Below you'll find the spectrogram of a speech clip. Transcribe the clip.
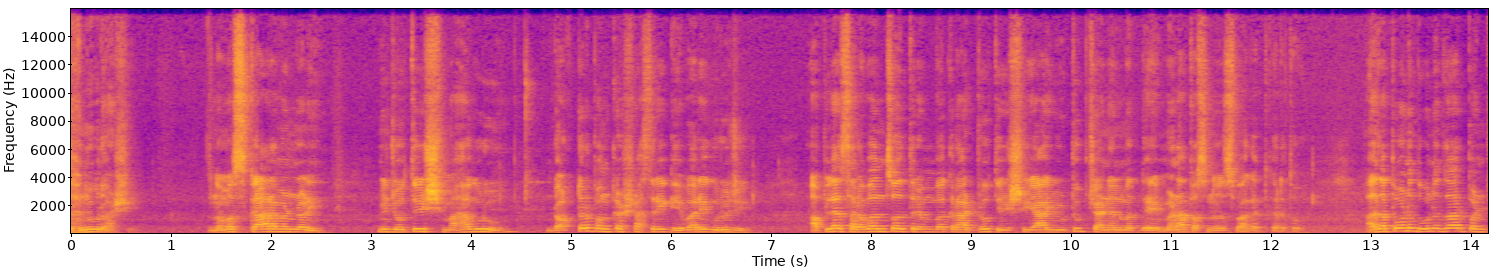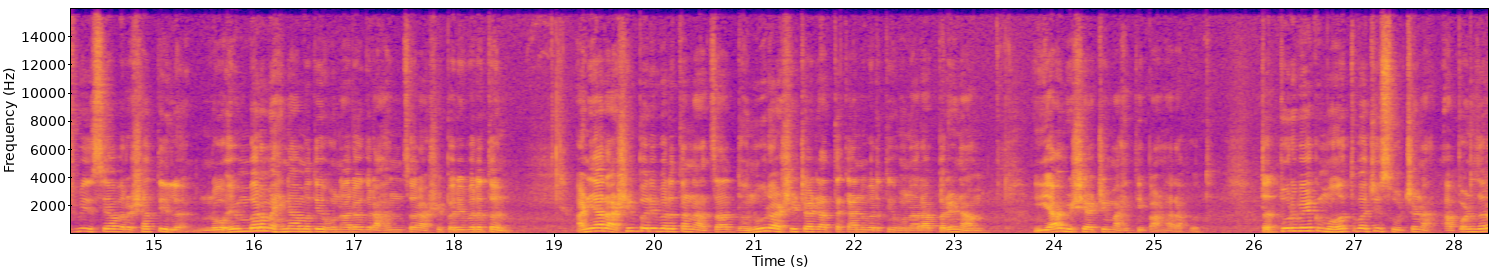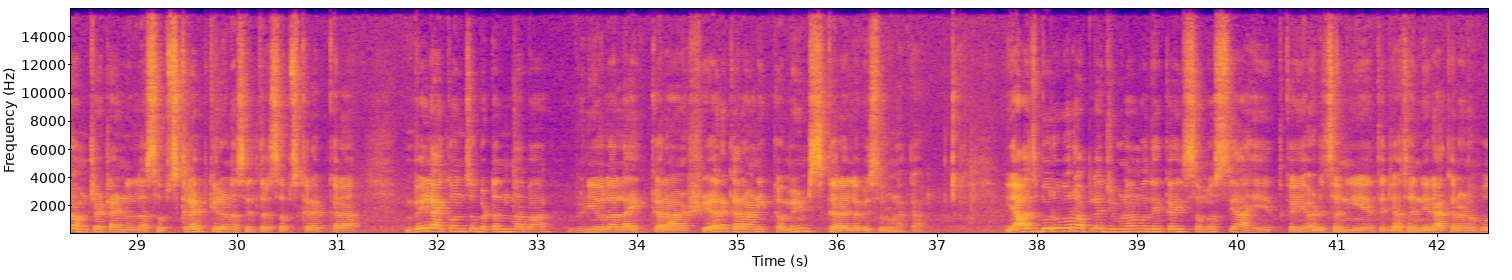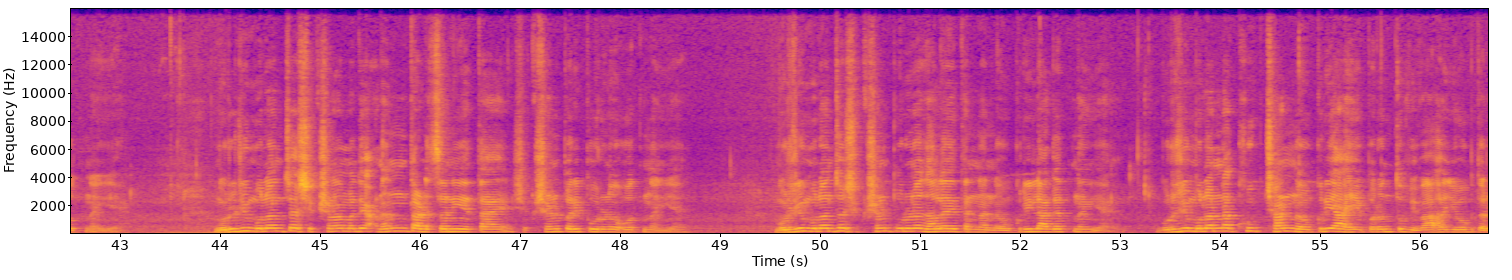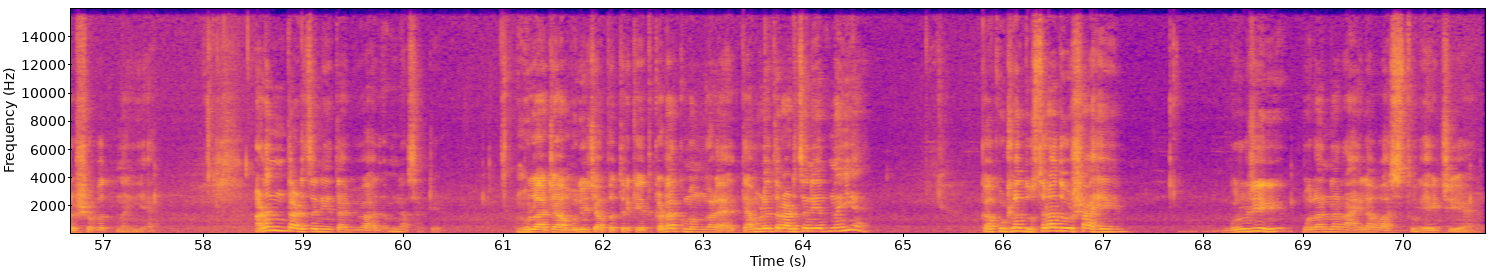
धनुराशी। नमस्कार मंडळी मी ज्योतिष महागुरू डॉक्टर पंकज शास्त्री घेवारी गुरुजी. आपल्या सर्वांचं त्र्यंबक राज ज्योतिष या यूट्यूब चॅनलमध्ये मनापासून स्वागत करतो. आज आपण दोन हजार पंचवीस या वर्षातील नोव्हेंबर महिन्यामध्ये होणारं ग्रहांचं राशी परिवर्तन आणि या राशी परिवर्तनाचा धनु राशीच्या जातकांवरती होणारा परिणाम या विषयाची माहिती पाहणार आहोत. तत्पूर्वी एक महत्त्वाची सूचना आपण जर आमच्या चॅनलला सबस्क्राईब केलं नसेल तर सबस्क्राईब करा. बेल आयकॉनचं बटन दाबा व्हिडिओला लाईक करा शेअर करा आणि कमेंट्स करायला विसरू नका. याचबरोबर आपल्या जीवनामध्ये काही समस्या आहेत काही अडचणी आहेत ज्याचं निराकरण होत नाही आहे गुरुजी मुलांच्या शिक्षणामध्ये अनंत अडचणी येत आहे शिक्षण परिपूर्ण होत नाही आहे गुरुजी मुलांचं शिक्षण पूर्ण झालं आहे त्यांना नोकरी लागत नाही आहे गुरुजी मुलांना खूप छान नोकरी आहे परंतु विवाह योग दर्शवत नाही आहे अनंत अडचणी येतात विवाह जमण्यासाठी. मुलाच्या मुलीच्या पत्रिकेत कडक मंगळ आहे त्यामुळे तर अडचण येत नाही आहे का कुठला दुसरा दोष आहे? गुरुजी मुलांना राहायला वास्तू घ्यायची आहे.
